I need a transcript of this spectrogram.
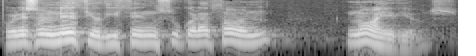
Por eso el necio dice en su corazón, no hay Dios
